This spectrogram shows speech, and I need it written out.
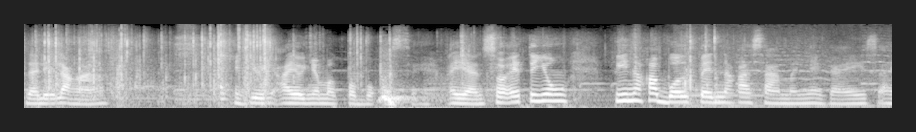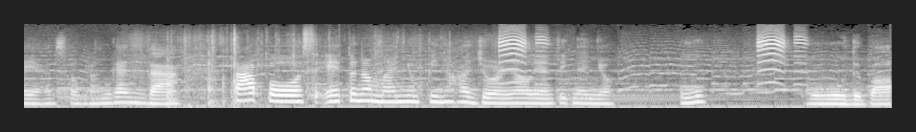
dali lang ah medyo ayaw niya magpabukas eh. Ayan. So, ito yung pinaka-ballpen na kasama niya, guys. Ayan. Sobrang ganda. Tapos, ito naman yung pinaka-journal. Yan, tignan nyo. Oh. Oh, ba diba?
